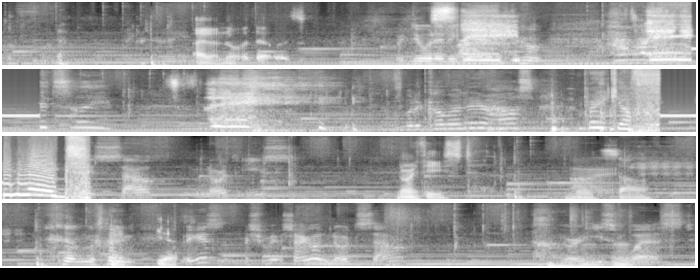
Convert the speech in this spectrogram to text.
What the fuck? I don't know what that was. We're doing it again. How do I f***ing sleep? I'm gonna come into your house and break your f***ing legs. South, northeast. Northeast. North Alright. south. I'm going. Yes. I guess should, we, should I go north south or east west?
